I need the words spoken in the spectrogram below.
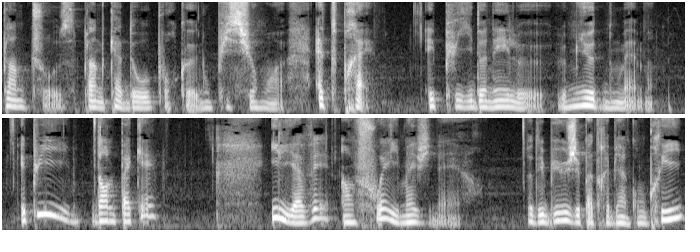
plein de choses, plein de cadeaux pour que nous puissions euh, être prêts et puis donner le, le mieux de nous-mêmes. Et puis, dans le paquet, il y avait un fouet imaginaire. Au début, j'ai pas très bien compris.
